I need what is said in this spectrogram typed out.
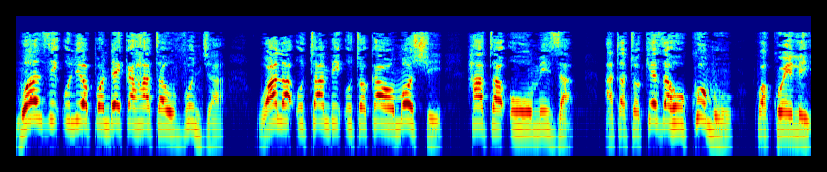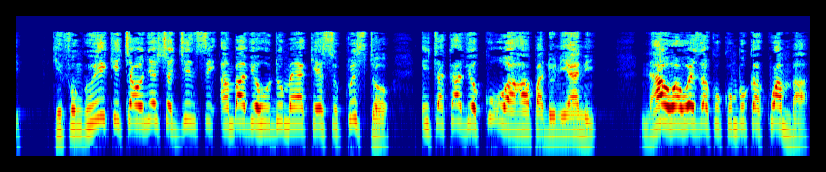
mwanzi uliopondeka hata uvunja wala utambi utokao moshi hata uumiza. Atatokeza hukumu kwa kweli kifungu hiki chaonyesha jinsi ambavyo huduma yake yesu kristo itakavyokuwa hapa duniani. Nao waweza kukumbuka kwamba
